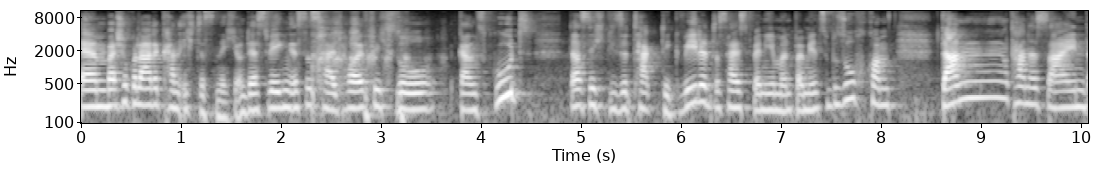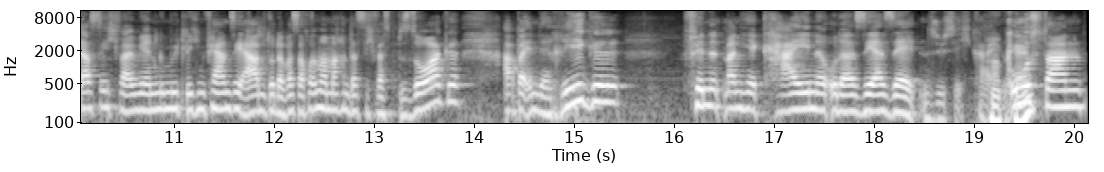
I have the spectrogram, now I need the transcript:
Ähm, bei Schokolade kann ich das nicht. Und deswegen ist es halt häufig so ganz gut, dass ich diese Taktik wähle. Das heißt, wenn jemand bei mir zu Besuch kommt, dann kann es sein, dass ich, weil wir einen gemütlichen Fernsehabend oder was auch immer machen, dass ich was besorge. Aber in der Regel findet man hier keine oder sehr selten Süßigkeiten. Okay. Ostern,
